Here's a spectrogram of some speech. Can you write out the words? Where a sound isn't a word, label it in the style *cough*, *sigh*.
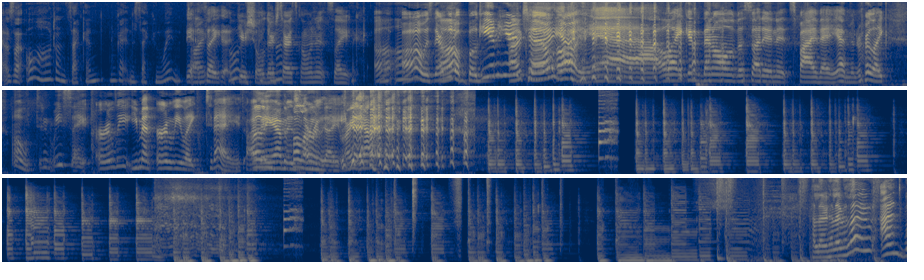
I was like, oh, hold on a second. I'm getting a second wind. Yeah, it's like oh, your it's shoulder starts going. It's like, oh, oh, is there a Oh. little boogie in here Okay, too? yeah. Oh yeah, *laughs* like, and then all of a sudden it's five a.m. and we're like, oh, didn't we say early? You meant early, like today. Five a.m. is early, day, right? Yeah. *laughs* *laughs*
